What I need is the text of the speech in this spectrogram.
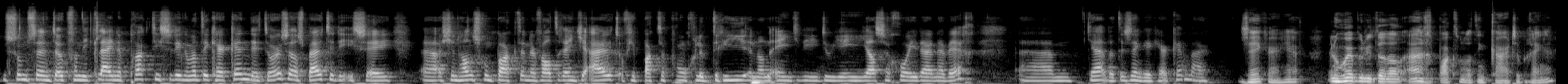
Dus soms zijn het ook van die kleine praktische dingen, want ik herken dit hoor. Zelfs buiten de IC, uh, als je een handschoen pakt en er valt er eentje uit, of je pakt er per ongeluk drie en dan eentje die doe je in je jas en gooi je daar naar weg. Um, ja, dat is denk ik herkenbaar. Zeker, ja. En hoe hebben jullie dat dan aangepakt om dat in kaart te brengen?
